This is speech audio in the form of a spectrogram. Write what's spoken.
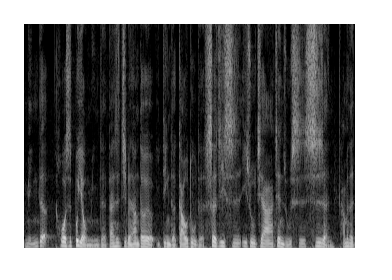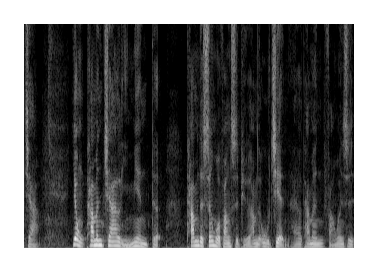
名的或是不有名的，但是基本上都有一定的高度的设计师、艺术家、建筑师、诗人，他们的家，用他们家里面的他们的生活方式，比如他们的物件，还有他们访问是。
